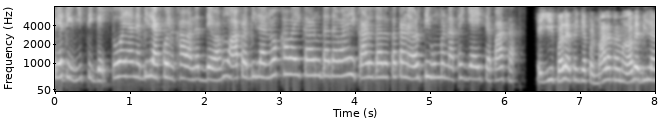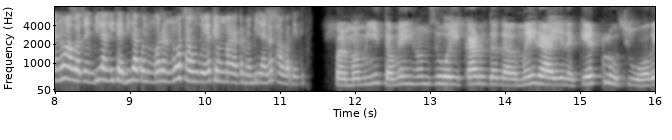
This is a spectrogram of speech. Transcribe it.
પેટી વીતી ગઈ. તોય એને બિલા કોઈને ખાવા નથી દેવા. હું આપણે બિલા ન ખવાય કાળુ દાદા વાહે કાળુ દાદા કતાણે અડધી ઉંમરના થઈ ગયા છે પાછા. એ ઈ ભલે થઈ ગયા પણ મારા ઘરમાં હવે બિલા ન આવવા જોઈએ બિલા લીધે બીજા કોઈનું મરણ ન થવું જોઈએ એટલે હું મારા ઘરમાં બિલા ન થવા દેતી. પણ મમ્મી તમે સમજો એ કાળુ દાદા મર્યા એને કેટલું થયું? હવે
